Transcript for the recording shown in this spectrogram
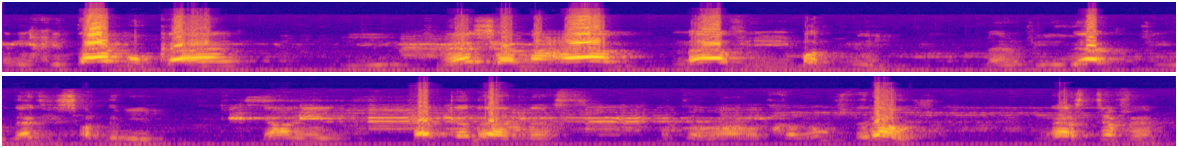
يعني خطابه كان يتماشى مع ما في بطنه في ذات في ذات صدره. يعني هكذا الناس ما تخلوهمش تروش الناس تفهم.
